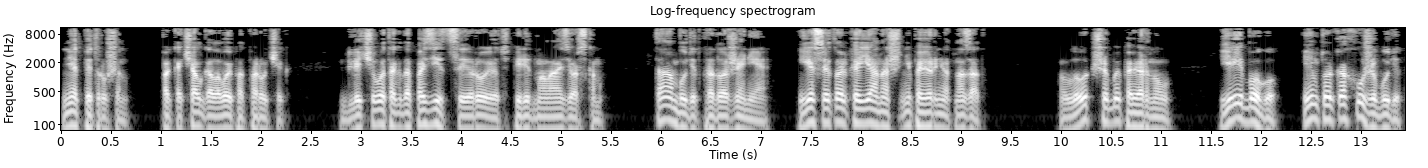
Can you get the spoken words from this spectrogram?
Нет, Петрушин, покачал головой подпоручик. Для чего тогда позиции роют перед Малоозерском? Там будет продолжение, если только Янош не повернет назад. Лучше бы повернул. Ей-богу, им только хуже будет.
